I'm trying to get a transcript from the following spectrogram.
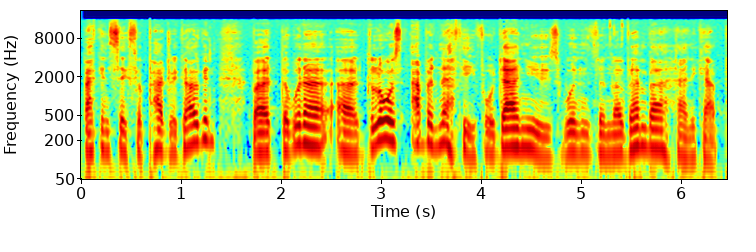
back in sixth for Patrick Hogan. But the winner, uh, Dolores Abernethy for Dan Hughes, wins the November handicap.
